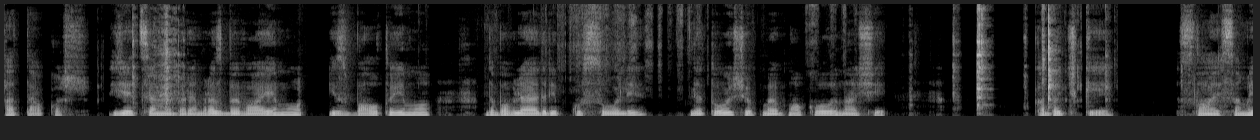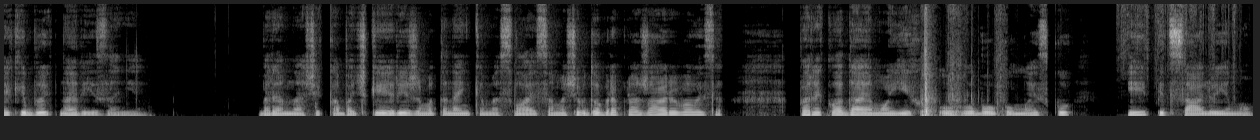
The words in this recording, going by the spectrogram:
А також яйце ми беремо, розбиваємо і збалтуємо, додаємо дрібку солі для того, щоб ми обмакували наші кабачки слайсами, які будуть нарізані. Беремо наші кабачки, ріжемо тоненькими слайсами, щоб добре прожарювалися. Перекладаємо їх у глибоку миску і підсалюємо.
